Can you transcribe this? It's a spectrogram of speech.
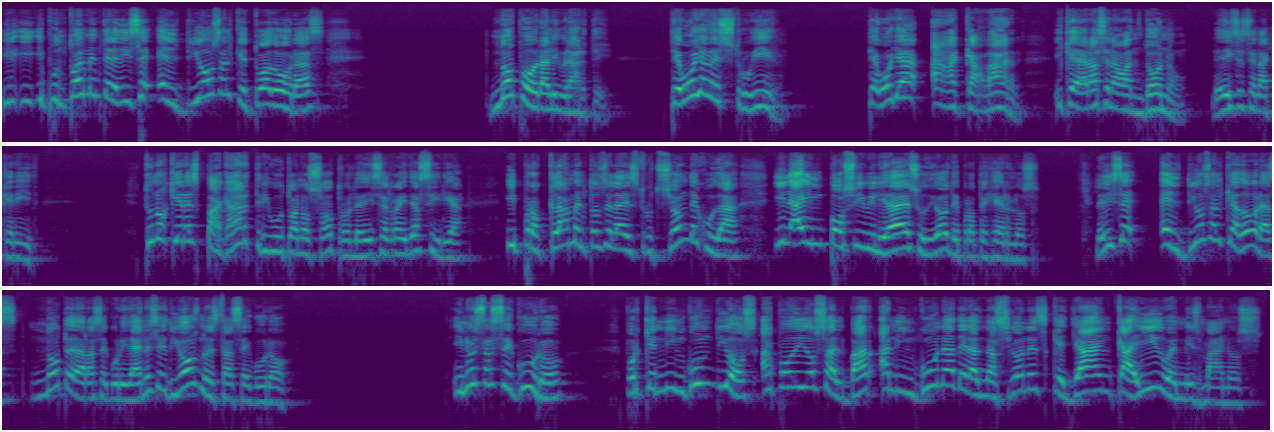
Y, y puntualmente le dice, el Dios al que tú adoras no podrá librarte. Te voy a destruir te voy a acabar y quedarás en abandono, le dice Senaquerid. Tú no quieres pagar tributo a nosotros, le dice el rey de Asiria, y proclama entonces la destrucción de Judá y la imposibilidad de su Dios de protegerlos. Le dice, el Dios al que adoras no te dará seguridad, en ese Dios no estás seguro. Y no estás seguro porque ningún Dios ha podido salvar a ninguna de las naciones que ya han caído en mis manos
